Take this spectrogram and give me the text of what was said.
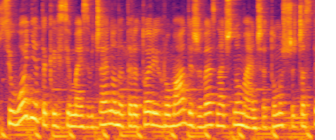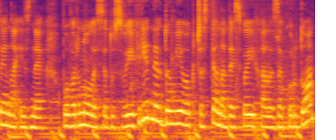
Сьогодні таких сімей, звичайно, на території громади живе значно менше, тому що частина із них повернулася до своїх рідних домівок, частина десь виїхали за кордон.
